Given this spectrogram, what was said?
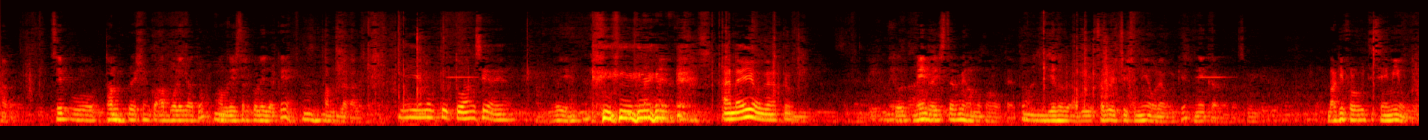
हाँ। सिर्फ़ वो थम प्रेशन को आप बोलेगा तो हम रजिस्टर को ले जाके थम लगा लेंगे। ये लोग तो तुआंग से आया वही है। आना ही होगा तो। तो मेन रजिस्टर में हम लोग का होता है तो ये तो अभी सब रजिस्ट्रेशन नहीं हो रहा है बोल के नहीं कर रहा है। बाकी फॉर्मेलिटी सेम ही हो गया।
